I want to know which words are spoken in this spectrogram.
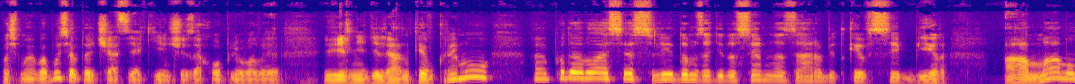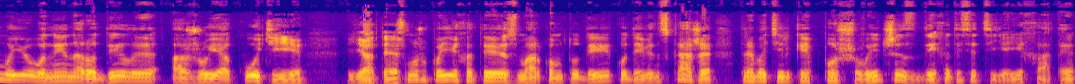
Ось моя бабуся в той час, як інші захоплювали вільні ділянки в Криму, е, подалася слідом за дідусем на заробітки в Сибір. А маму мою вони народили аж у Якутії. Я теж можу поїхати з Марком туди, куди він скаже. Треба тільки пошвидше здихатися цієї хати.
